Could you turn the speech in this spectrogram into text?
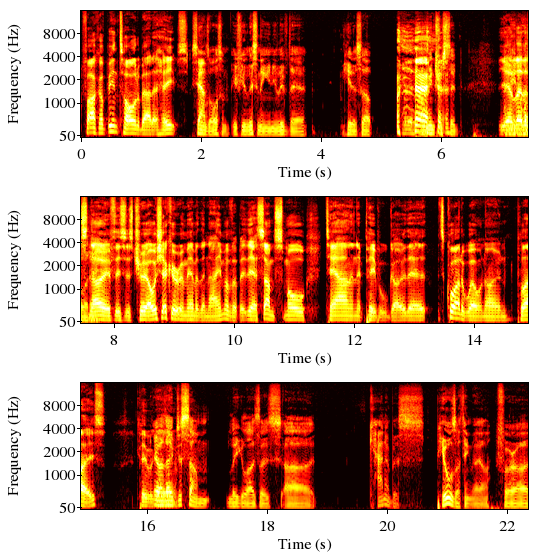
Fuck, I've been told about it heaps. Sounds awesome. If you're listening and you live there, hit us up. I'm interested. Yeah, need a let us holiday. know if this is true. I wish I could remember the name of it, but yeah, some small town and that people go there. It's quite a well-known place. People Yeah, go well, there. they just um legalized those uh, cannabis pills. I think they are for uh,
